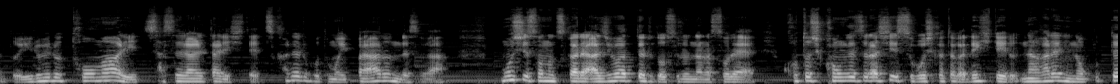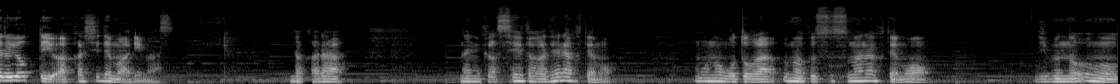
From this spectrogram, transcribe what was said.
あといろいろ遠回りさせられたりして疲れることもいっぱいあるんですが、もしその疲れ味わってるとするならそれ、今年今月らしい過ごし方ができている、流れに残ってるよっていう証でもあります。だから、何か成果が出なくても、物事がうまく進まなくても、自分の運を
